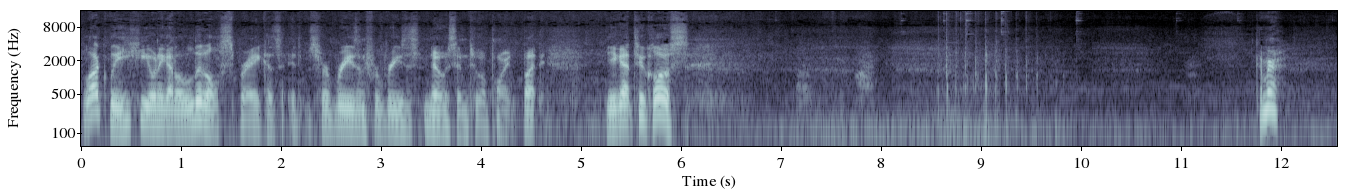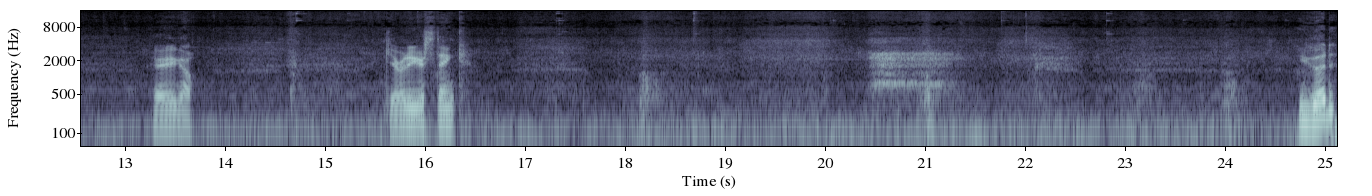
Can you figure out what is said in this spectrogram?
Luckily, he only got a little spray because it was Febreze and Febreze knows him to a point, but you got too close. Come here. There you go. Get rid of your stink. You good?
